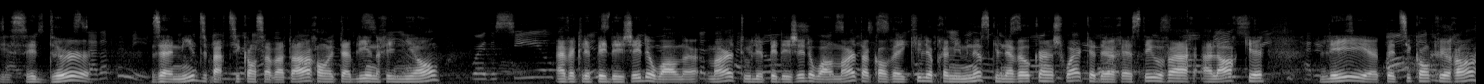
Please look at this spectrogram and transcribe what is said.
Et ces deux amis du Parti conservateur ont établi une réunion avec le PDG de Walmart, où le PDG de Walmart a convaincu le premier ministre qu'il n'avait aucun choix que de rester ouvert, alors que les euh, petits concurrents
